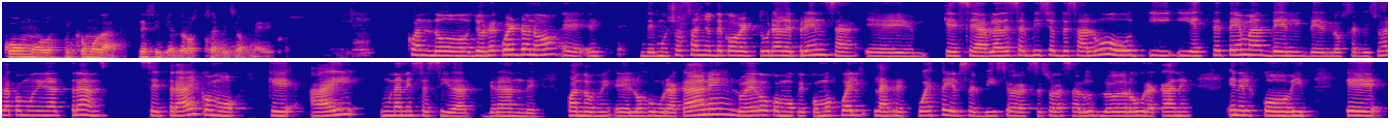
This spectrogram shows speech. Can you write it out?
cómodos y cómodas recibiendo los servicios médicos. Cuando yo recuerdo, ¿no? Eh, de muchos años de cobertura de prensa, eh, que se habla de servicios de salud y, y este tema del, de los servicios a la comunidad trans se trae como que hay una necesidad grande. Cuando eh, los huracanes, luego como que cómo fue la respuesta y el servicio al acceso a la salud luego de los huracanes en el COVID, eh,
